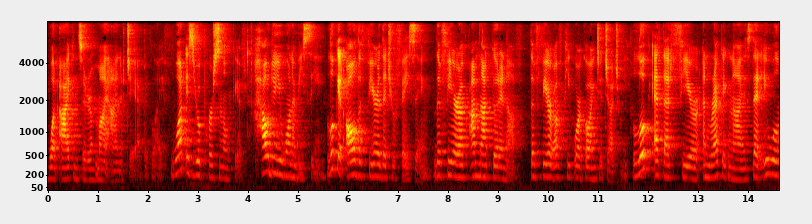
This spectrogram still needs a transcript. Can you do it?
what I consider my INFJ epic life. What is your personal gift? How do you want to be seen? Look at all the fear that you're facing the fear of, I'm not good enough the fear of people are going to judge me. Look at that fear and recognize that it will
